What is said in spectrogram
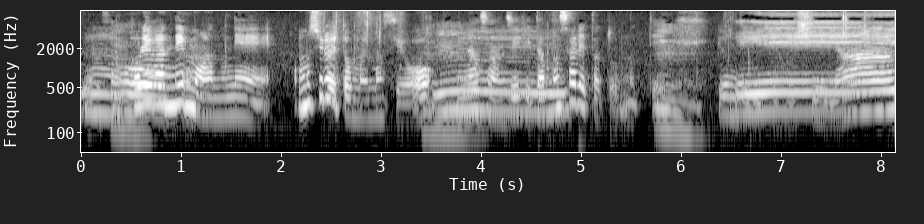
場、うん。これはねもうあのね面白いと思いますよ、うん。皆さんぜひ騙されたと思ってうん読んでみてほしいな、へ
